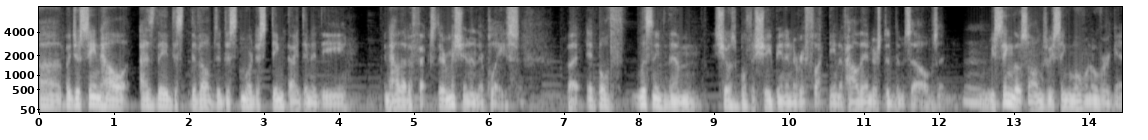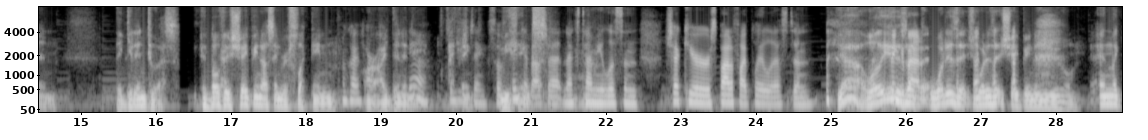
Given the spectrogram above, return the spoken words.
Uh, but just seeing how, as they dis- developed a dis- more distinct identity, and how that affects their mission and their place. But it both listening to them shows both a shaping and a reflecting of how they understood themselves. And mm. when we sing those songs, we sing them over and over again. They get into us. It both okay. is shaping us and reflecting okay. our identity. Yeah. I interesting. Think, so think thinks. about that next time yeah. you listen. Check your Spotify playlist and yeah. Well, think about like, it. What is it? What is it shaping in you? And like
